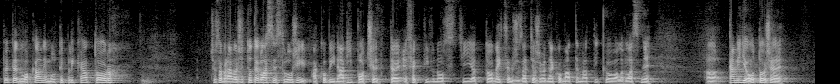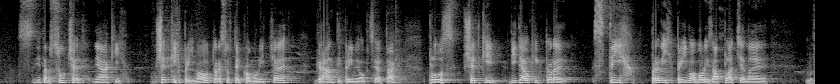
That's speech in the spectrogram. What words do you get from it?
to je ten lokálny multiplikátor, čo som vravel, že toto vlastne slúži akoby na výpočet tej efektívnosti a to nechcem, že zaťažovať nejakou matematikou, ale vlastne uh, tam ide o to, že je tam súčet nejakých všetkých príjmov, ktoré sú v tej komunite, granty, príjmy obce a tak, plus všetky výdavky, ktoré z tých prvých príjmov boli zaplatené v,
